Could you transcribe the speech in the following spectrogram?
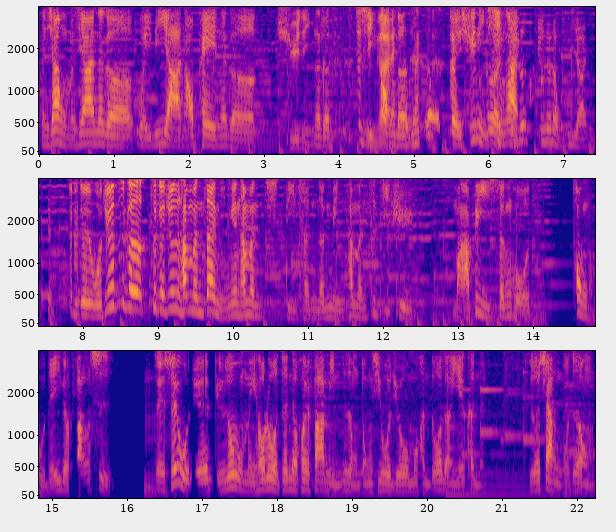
很像我们现在那个伪 VR，然后配那个。虚拟那个 自己动的那个 对虚拟性爱，就是那种 VR 影片。对对，我觉得这个这个就是他们在里面，他们底层人民他们自己去麻痹生活痛苦的一个方式。对，所以我觉得，比如说我们以后如果真的会发明这种东西，我觉得我们很多人也可能，比如说像我这种，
